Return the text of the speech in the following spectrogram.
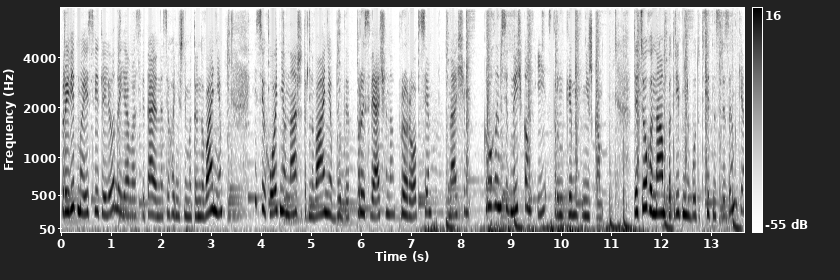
Привіт, мої світлі люди! Я вас вітаю на сьогоднішньому тренуванні. І сьогодні наше тренування буде присвячено проробці нашим круглим сідничкам і струнким ніжкам. Для цього нам потрібні будуть фітнес-резинки,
